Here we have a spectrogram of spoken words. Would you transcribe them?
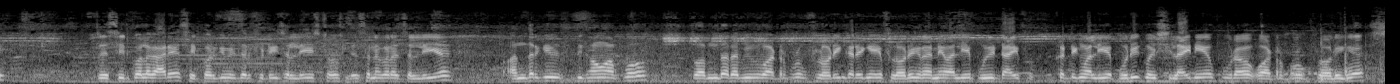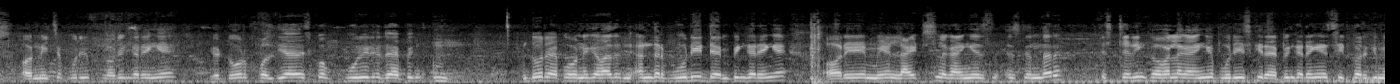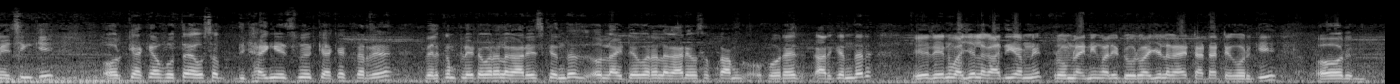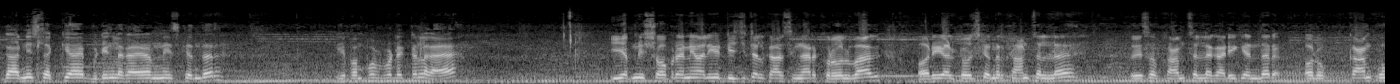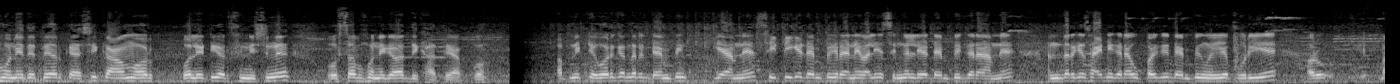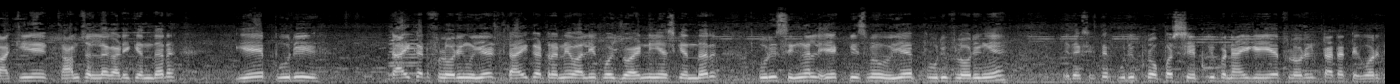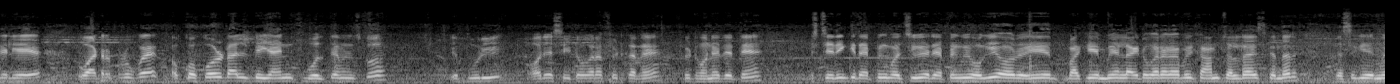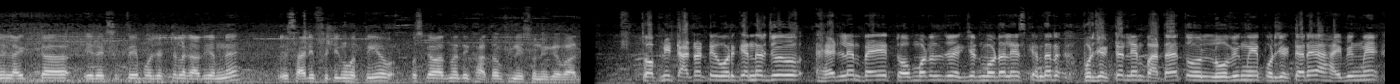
तो सीट को लगा रहे हैं। सीट कवर की भी इधर फिटिंग चल रही है स्टोर वगैरह चल रही है। अंदर की दिखाऊँ आपको तो अंदर अभी वाटर प्रूफ फ्लोरिंग करेंगे। ये फ्लोरिंग रहने वाली है पूरी डाइप कटिंग वाली है पूरी कोई सिलाई नहीं है पूरा वाटर प्रूफ फ्लोरिंग है। और नीचे पूरी फ्लोरिंग करेंगे। ये डोर खोल दिया है इसको पूरी रैपिंग डोर रैप होने के बाद अंदर पूरी डैम्पिंग करेंगे। और ये मेन लाइट्स लगाएँगे इस, इसके अंदर। स्टेयरिंग कवर लगाएँगे पूरी इसकी रैपिंग करेंगे सीट कवर की मैचिंग की। और क्या क्या होता है वो सब दिखाएँगे इसमें, क्या क्या कर रहे हैं। वेलकम प्लेट वगैरह लगा रहे हैं इसके अंदर और लाइटें वगैरह लगा रहे हैं, वो सब काम हो रहा है कार के अंदर। ये रेन वाइजर लगा दिया हमने क्रोम लाइनिंग वाली डोर वाइजर लगाया टाटा टेगोर की। और गार्निश लग के आया बिडिंग लगाया हमने इसके अंदर। ये पंपर प्रोटेक्टर लगाया। ये अपनी शॉप रहने वाली है डिजिटल कार सिंगार करोल बाग और ये अल्टोज के अंदर काम चल रहा है। तो ये सब काम चल रहा है गाड़ी के अंदर और काम को होने देते हैं और कैसी काम और क्वालिटी और फिनिशिंग है, वो सब होने के बाद दिखाते हैं आपको। अपनी टेगोर के अंदर डैम्पिंग किया हमने सिटी के डैम्पिंग रहने वाली है सिंगल लेयर डैम्पिंग करा हमने। अंदर के साइड नहीं करा, ऊपर की डैम्पिंग हुई है पूरी है और बाकी ये काम चल रहा है गाड़ी के अंदर। ये पूरी टाई कट फ्लोरिंग हुई है टाई कट रहने वाली कोई ज्वाइंट नहीं है इसके अंदर। पूरी सिंगल एक पीस में हुई है, पूरी फ्लोरिंग है। ये देख सकते हैं, पूरी प्रॉपर शेप की बनाई गई है फ्लोरिंग टाटा टेगोर के लिए है। वाटर प्रूफ है, और कोकोर डाल डिज़ाइन बोलते हैं हम इसको। ये पूरी और ये सीट वगैरह फिट कर रहे हैं, फिट होने देते हैं। स्टेयरिंग की रैपिंग बची हुई है, रैपिंग भी होगी और ये बाकी एम्बियन लाइट वगैरह का भी काम चल रहा है इसके अंदर। जैसे कि एम्बियन लाइट का ये देख सकते हैं प्रोजेक्टर लगा दिया हमने। ये सारी फिटिंग होती है, उसके बाद मैं दिखाता हूँ फिनिश होने के बाद। तो अपनी टाटा टेगोर के अंदर जो हेडलैम्प है टॉप मॉडल जो एग्जेट मॉडल है, इसके अंदर प्रोजेक्टर लैंप आता है। तो लोविंग में प्रोजेक्टर है हाईविंग में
